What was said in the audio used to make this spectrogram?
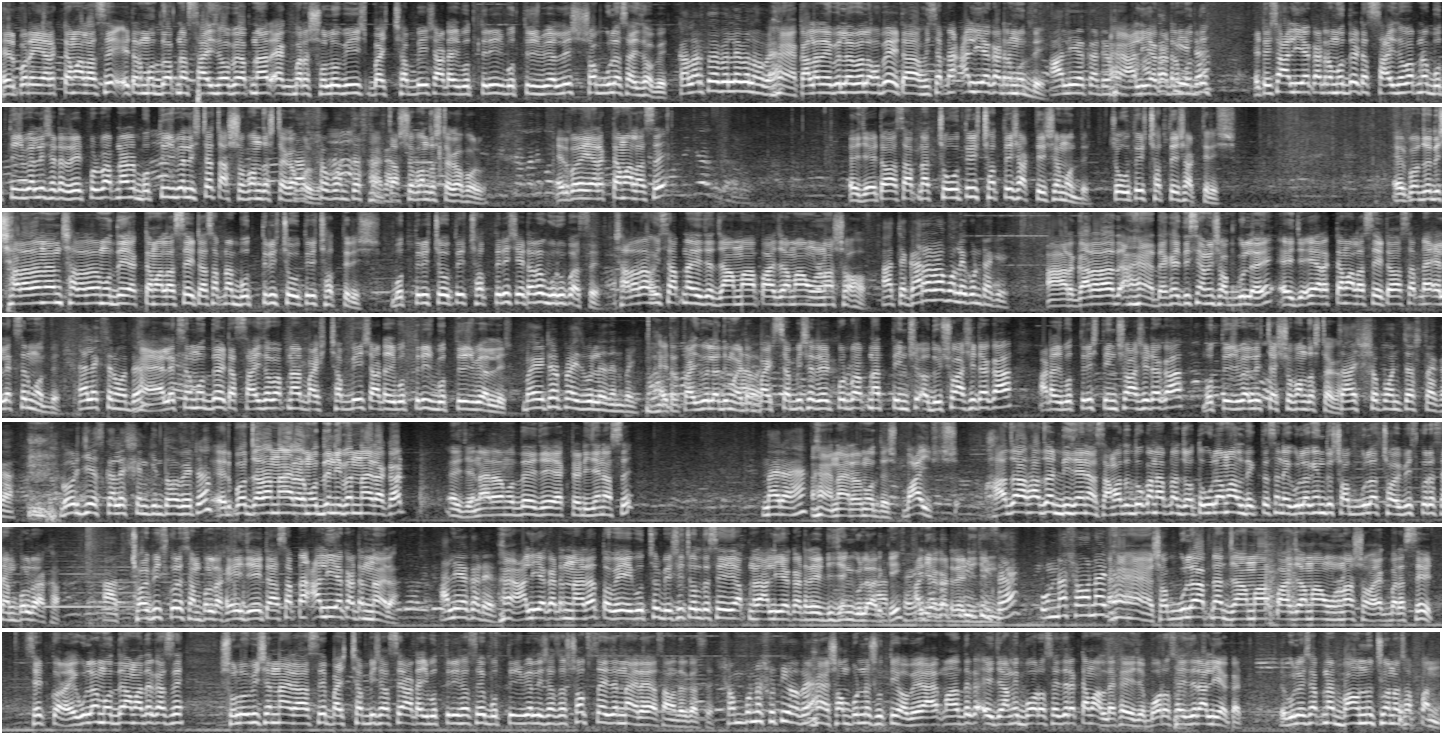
এরপরে আর একটা মাল আছে এটার মধ্যে আপনার সাইজ হবে আপনার একবারে ষোলো বিশ বাইশ ছাব্বিশ আঠাশ বত্রিশ বত্রিশ বিয়াল্লিশ সবগুলো সাইজ হবে। কালার তো অ্যাভেলেবেল হবে হ্যাঁ? কালার অ্যাভেলেবেল হবে এটা হচ্ছে আপনার আলিয়া কাটের মধ্যে। আলিয়া কাটের হ্যাঁ আলিয়া হাতা কাটার মধ্যে। এটা? হচ্ছে আলিয়া কাটার মধ্যে এটা সাইজ হবে আপনার বত্রিশ বিয়াল্লিশ এটা রেট পড়বে আপনার বত্রিশ বিয়াল্লিশটা চারশো পঞ্চাশ টাকা পড়বে। 450 হ্যাঁ টাকা। চারশো পঞ্চাশ টাকা পড়বে। এরপরে আর একটা মাল আছে এই যে, এটা আছে আপনার চৌত্রিশ, ছত্রিশ, আটত্রিশের মধ্যে। চৌত্রিশ, ছত্রিশ, আটত্রিশ। এরপর যদি সারারা নেন, সারারার মধ্যে একটা মাল আছে, এটা আছে আপনার বত্রিশ, চৌত্রিশ, ছত্রিশ। বত্রিশ, চৌত্রিশ, ছত্রিশ, এটারও গ্রুপ আছে। সারারা হয়েছে আপনার এই যে জামা পাজামা ওড়না সহ। আচ্ছা গারারা বলে কোনটাকে? আর গারারা হ্যাঁ দেখাইতেছি আমি সবগুলোই। এই যে আর একটা মাল আছে এটা আছে আপনার অ্যালেক্সের মধ্যে। অ্যালেক্সের মধ্যে? হ্যাঁ অ্যালেক্সের মধ্যে এটা সাইজ হবে আপনার বাইশ ছাব্বিশ আঠাশ বত্রিশ বত্রিশ বিয়াল্লিশ। ভাই এটার প্রাইস বলে দেন ভাই। এটার প্রাইস বলে দিব এটার বাইশ ছাব্বিশের রেট পড়বে আপনার তিনশো দুশো আশি টাকা আঠাশ বত্রিশ তিনশো আশি টাকা বত্রিশ বিয়াল্লিশ চারশো পঞ্চাশ টাকা। চারশো পঞ্চাশ টাকা। গর্জিয়াস কালেকশন কিন্তু হবে এটা। এরপর যারা নায়রার মধ্যে নিবেন নায়রা কাট। এই যে নায়রার মধ্যে এই যে একটা ডিজাইন আছে নাইরা হ্যাঁ? হ্যাঁ নায়রার মধ্যে। হাজার হাজার ডিজাইন আছে। আমাদের দোকানে আপনার যতগুলো মাল দেখতেছেন এগুলো কিন্তু সবগুলা ছয় পিস করে স্যাম্পল রাখা। আচ্ছা। ছয় পিস করে স্যাম্পল রাখা। এই যে এটা আছে আপনার আলিয়া কাটের নায়রা আলিয়া কাটের হ্যাঁ আলিয়া কাটের নায়রা তবে এই বছর বেশি চলতেছে এই আপনার আলিয়া কাটের এই ডিজাইনগুলো আর কি। আচ্ছা, আলিয়া কাটের এই ডিজাইন হ্যাঁ? ওড়না সহ না হ্যাঁ হ্যাঁ সবগুলো আপনার জামা পায়জামা ওড়না সহ একবারে সেট সেট করা। এগুলোর মধ্যে আমাদের কাছে ষোলো বিশের নায়রা আছে বাইশ ছাব্বিশ আছে আঠাশ বত্রিশ আছে বত্রিশ বিয়াল্লিশ আছে সব সাইজের নায়রাই আছে আমাদের কাছে। সম্পূর্ণ সুতি হবে? হ্যাঁ সম্পূর্ণ সুতি হবে। আমাদের এই যে আমি বড় সাইজের একটা মাল দেখাই এই যে বড় সাইজের আলিয়া কাট এগুলো হচ্ছে আপনার বাউন্ন চুয়ান্ন ছাপ্পান্ন।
